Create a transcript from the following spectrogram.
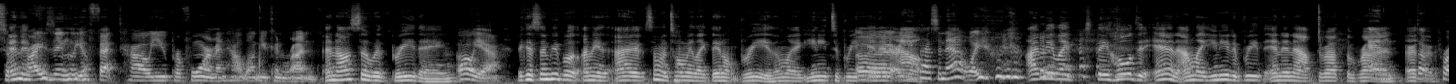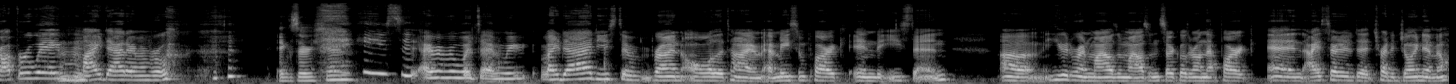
surprisingly affect how you perform and how long you can run. And also with breathing, Oh yeah. because some people. I mean, I someone told me like they don't breathe. I'm like, you need to breathe Uh, in and out. are you passing out while you? I mean, like they hold it in. I'm like, you need to breathe in and out throughout the run and or the the proper way. Mhm. My dad, I remember. exertion. He used to. I remember one time we, my dad used to run all the time at Mason Park in the East End. Um, he would run miles and miles in circles around that park, and I started to try to join him. And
